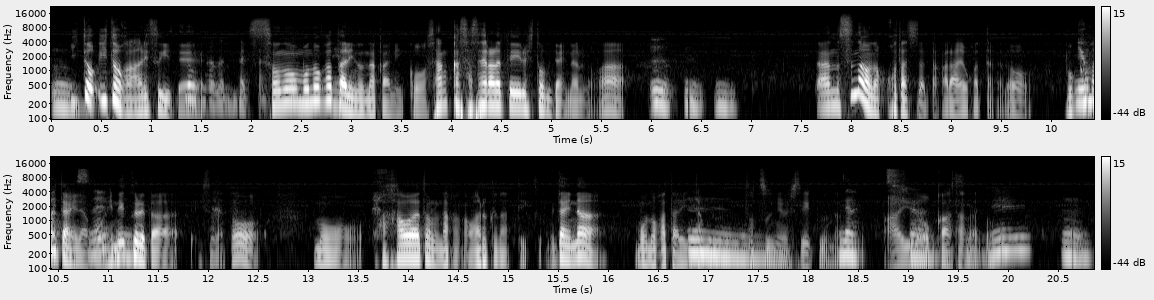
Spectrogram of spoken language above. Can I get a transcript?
うん。意図意図がありすぎてその物語ねの中にこう参加させられている人みたいになるのがうんうんうん。あの素直な子たちだったからよかったけど僕みたいなこうひねくれた人だと、もう母親との仲が悪くなっていくみたいな物語に多分うん。突入していくんだとう。ああいうお母さんだと。うん。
